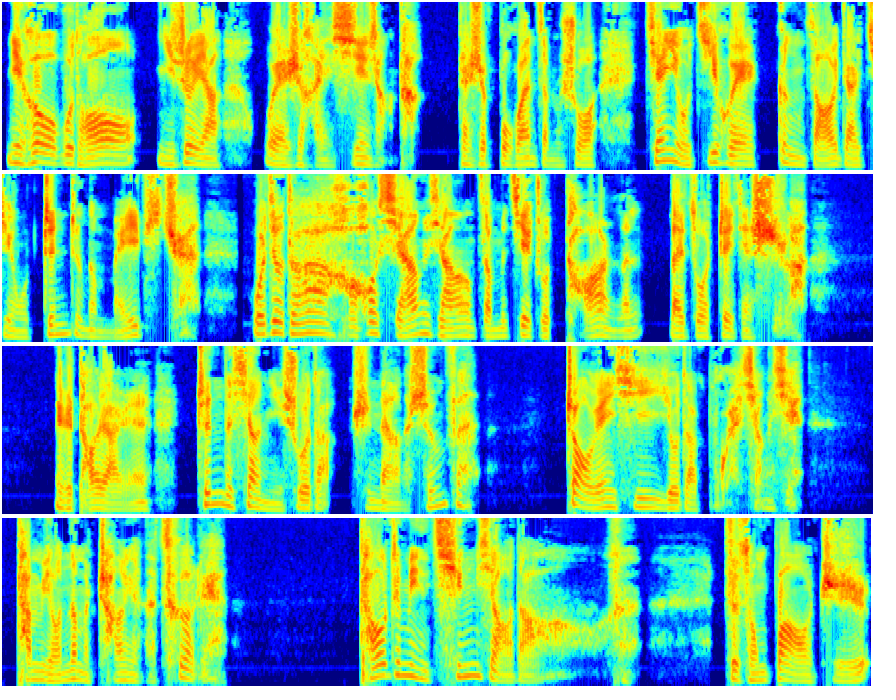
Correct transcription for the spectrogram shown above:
你和我不同，你这样我也是很欣赏的。但是不管怎么说，既然有机会更早一点进入真正的媒体圈，我就得好好想想怎么借助陶亚人来做这件事了。那个陶雅人真的像你说的是那样的身份？赵元熙有点不敢相信，他们有那么长远的策略。陶之命轻笑道：“哼。”自从报纸、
